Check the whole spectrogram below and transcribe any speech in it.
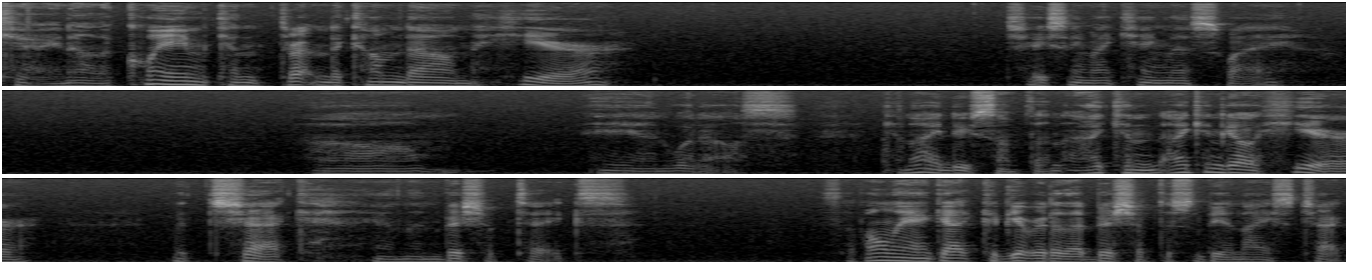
Okay, now the queen can threaten to come down here, chasing my king this way. Um, and what else? Can I do something? I can I can go here with check and then bishop takes. So if only I get, could get rid of that bishop, this would be a nice check.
